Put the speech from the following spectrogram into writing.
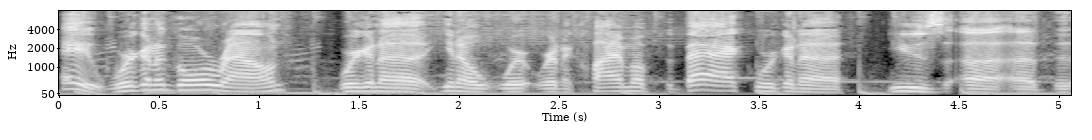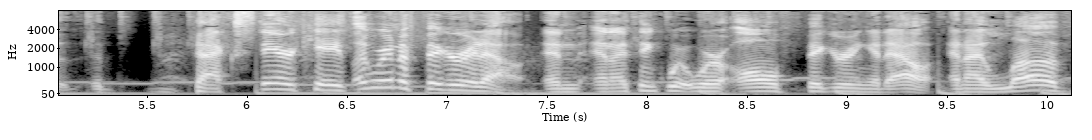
Hey, we're gonna go around. We're gonna, you know, we're, we're gonna climb up the back. We're gonna use uh, uh the, the, back staircase. Like we're gonna figure it out. And and I think we're, we're all figuring it out. And I love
